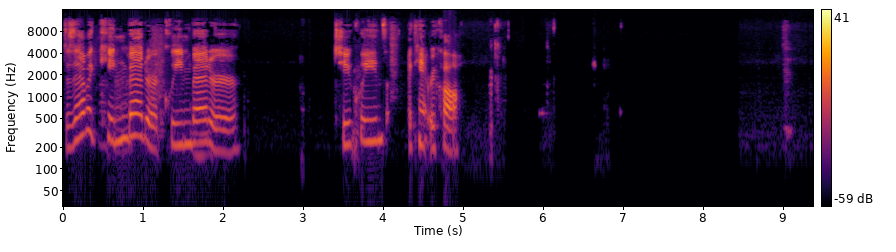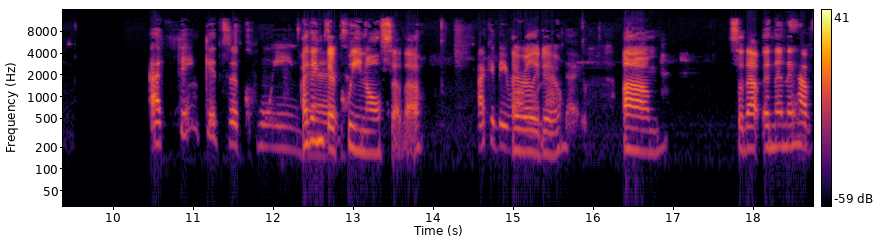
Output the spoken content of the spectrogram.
Does it have a king Mhm. bed or a queen bed or two queens? I can't recall. I think it's a queen. I think they're queen also though. I could be wrong. I really do. that. Um, so that and then they have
